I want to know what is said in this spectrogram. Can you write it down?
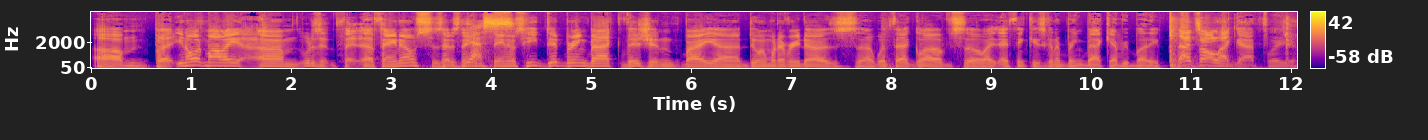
Um, but you know what, Molly? Um, what is it? Th- uh, Thanos? Is that his name? Yes. Thanos. He did bring back Vision by uh, doing whatever he does uh, with that glove. So I, I think he's going to bring back everybody. That's all I got for you.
